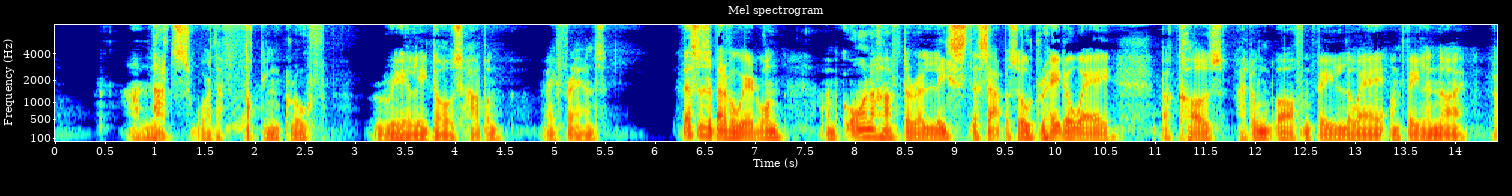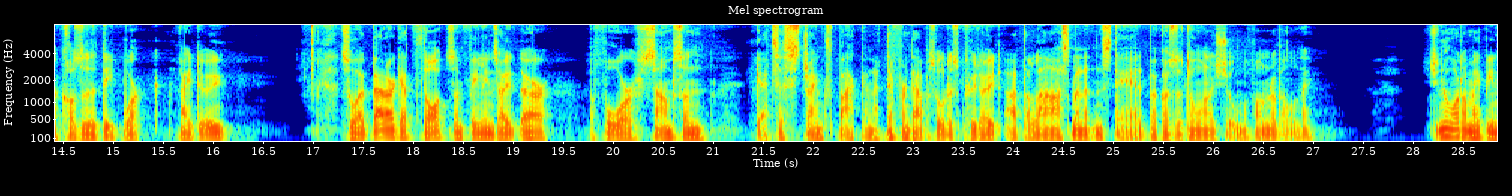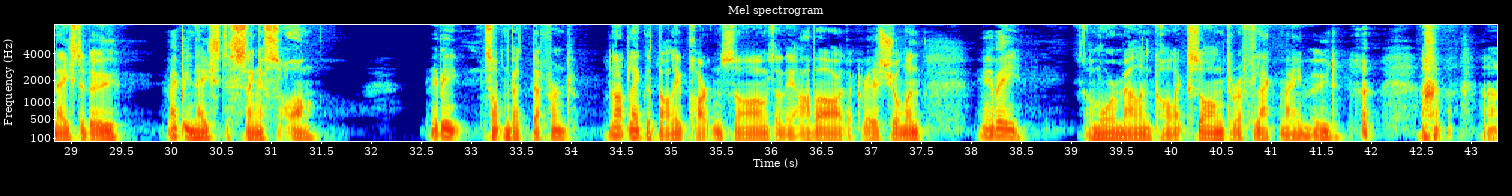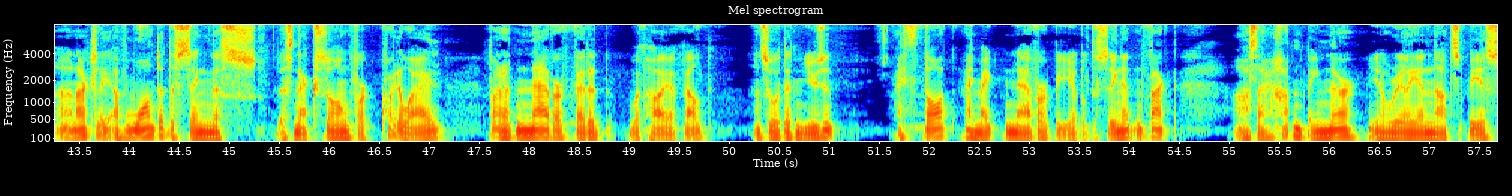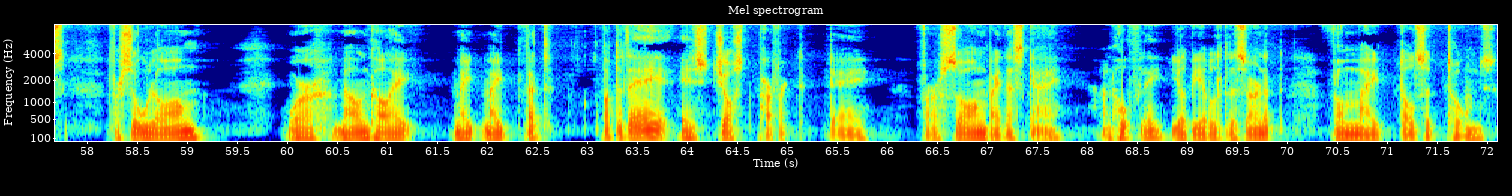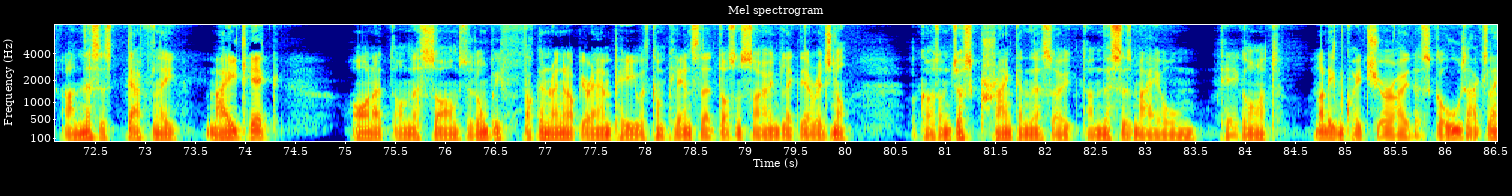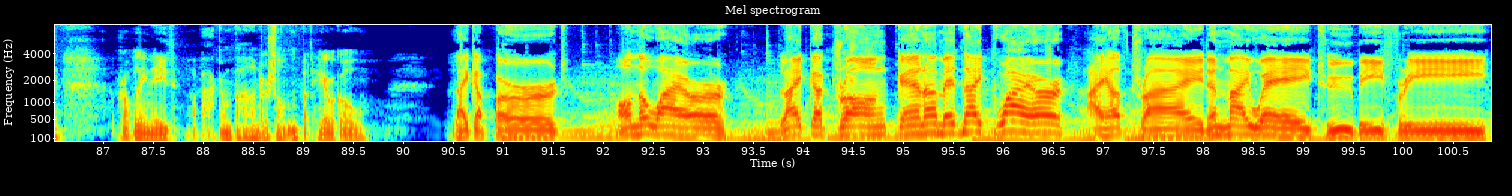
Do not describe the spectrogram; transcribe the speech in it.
And that's where the fucking growth really does happen, my friends. This is a bit of a weird one. I'm going to have to release this episode right away because I don't often feel the way I'm feeling now because of the deep work I do. So I better get thoughts and feelings out there before Samson gets his strength back and a different episode is put out at the last minute instead because I don't want to show my vulnerability. Do you know what it might be nice to do? It might be nice to sing a song. Maybe something a bit different. Not like the Dolly Parton songs or the ABBA or the Greatest Showman. Maybe a more melancholic song to reflect my mood. and actually, I've wanted to sing this, this next song for quite a while, but it never fitted with how I felt, and so I didn't use it. I thought I might never be able to sing it, in fact, as I hadn't been there, you know, really in that space for so long, where melancholy might, might fit. But today is just perfect day for a song by this guy, and hopefully you'll be able to discern it from my dulcet tones. And this is definitely my take on it on this song, so don't be fucking ringing up your MP with complaints that it doesn't sound like the original, because I'm just cranking this out, and this is my own take on it. Not even quite sure how this goes, actually. I probably need a backing band or something, but here we go. Like a bird on the wire, like a drunk in a midnight choir, I have tried in my way to be free.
